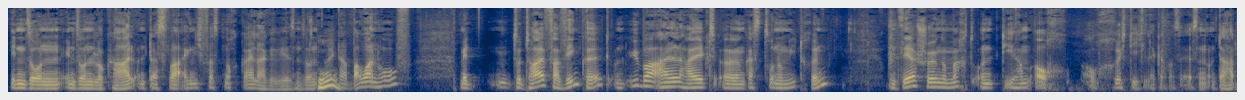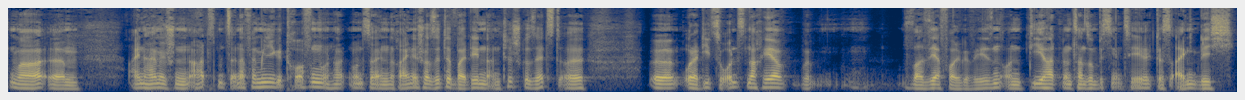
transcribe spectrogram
in so ein, in so ein Lokal und das war eigentlich fast noch geiler gewesen. So ein Oh. alter Bauernhof mit total verwinkelt und überall halt äh, Gastronomie drin und sehr schön gemacht und die haben auch, auch richtig leckeres Essen. Und da hatten wir ähm, einheimischen Arzt mit seiner Familie getroffen und hatten uns in rheinischer Sitte bei denen an den Tisch gesetzt. Äh, äh, oder die zu uns nachher, war sehr voll gewesen und die hatten uns dann so ein bisschen erzählt, dass eigentlich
